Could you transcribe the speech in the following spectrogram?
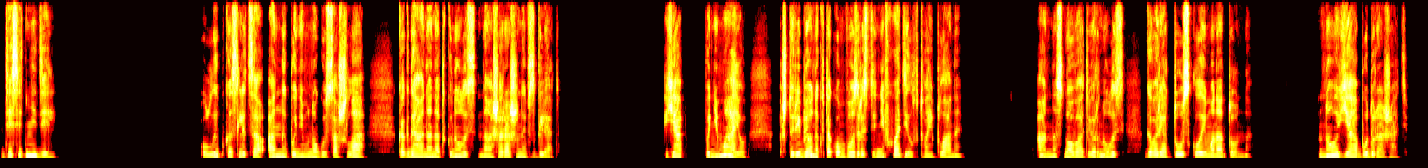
Десять недель. Улыбка с лица Анны понемногу сошла, когда она наткнулась на ошарашенный взгляд. Я понимаю, что ребенок в таком возрасте не входил в твои планы. Анна снова отвернулась, говоря тускло и монотонно. Но я буду рожать.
